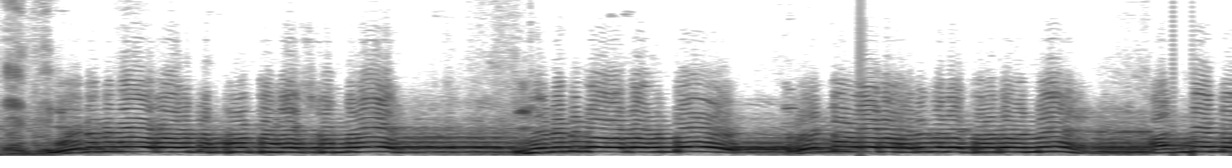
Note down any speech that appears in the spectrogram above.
thank you ఎనిమిదవ రౌండ్ పూర్తి చేసుకుంది. ఎనిమిదవ రౌండ్ రెండు వేల అడుగుల దూరాన్ని పన్నెండు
